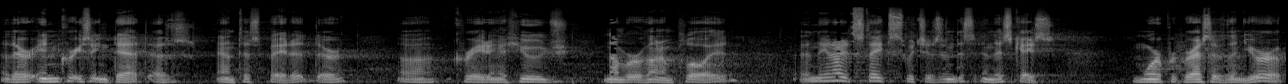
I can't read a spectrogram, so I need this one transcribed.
They're increasing debt as anticipated. They're uh, creating a huge number of unemployed. In the United States, which is in this, in this case more progressive than Europe,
